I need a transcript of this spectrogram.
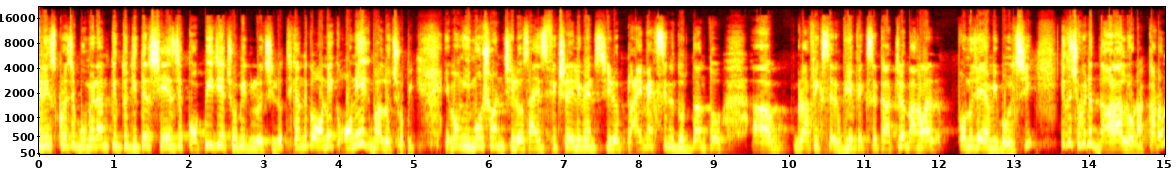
রিলিজ করেছে। বুমেরাং কিন্তু জিতের শেষ যে কপি যে ছবিগুলো ছিল, সেখান থেকে অনেক অনেক ভালো ছবি। এবং ইমোশন ছিল সায়েন্স ফিকশন এলিমেন্টস ছিল ক্লাইম্যাক্স সিনে দুর্দান্ত গ্রাফিক্সের ভিএফএক্সের কাজ ছিল। বাংলার অনুযায়ী আমি বলছি, কিন্তু ছবিটা দাঁড়াল না। কারণ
